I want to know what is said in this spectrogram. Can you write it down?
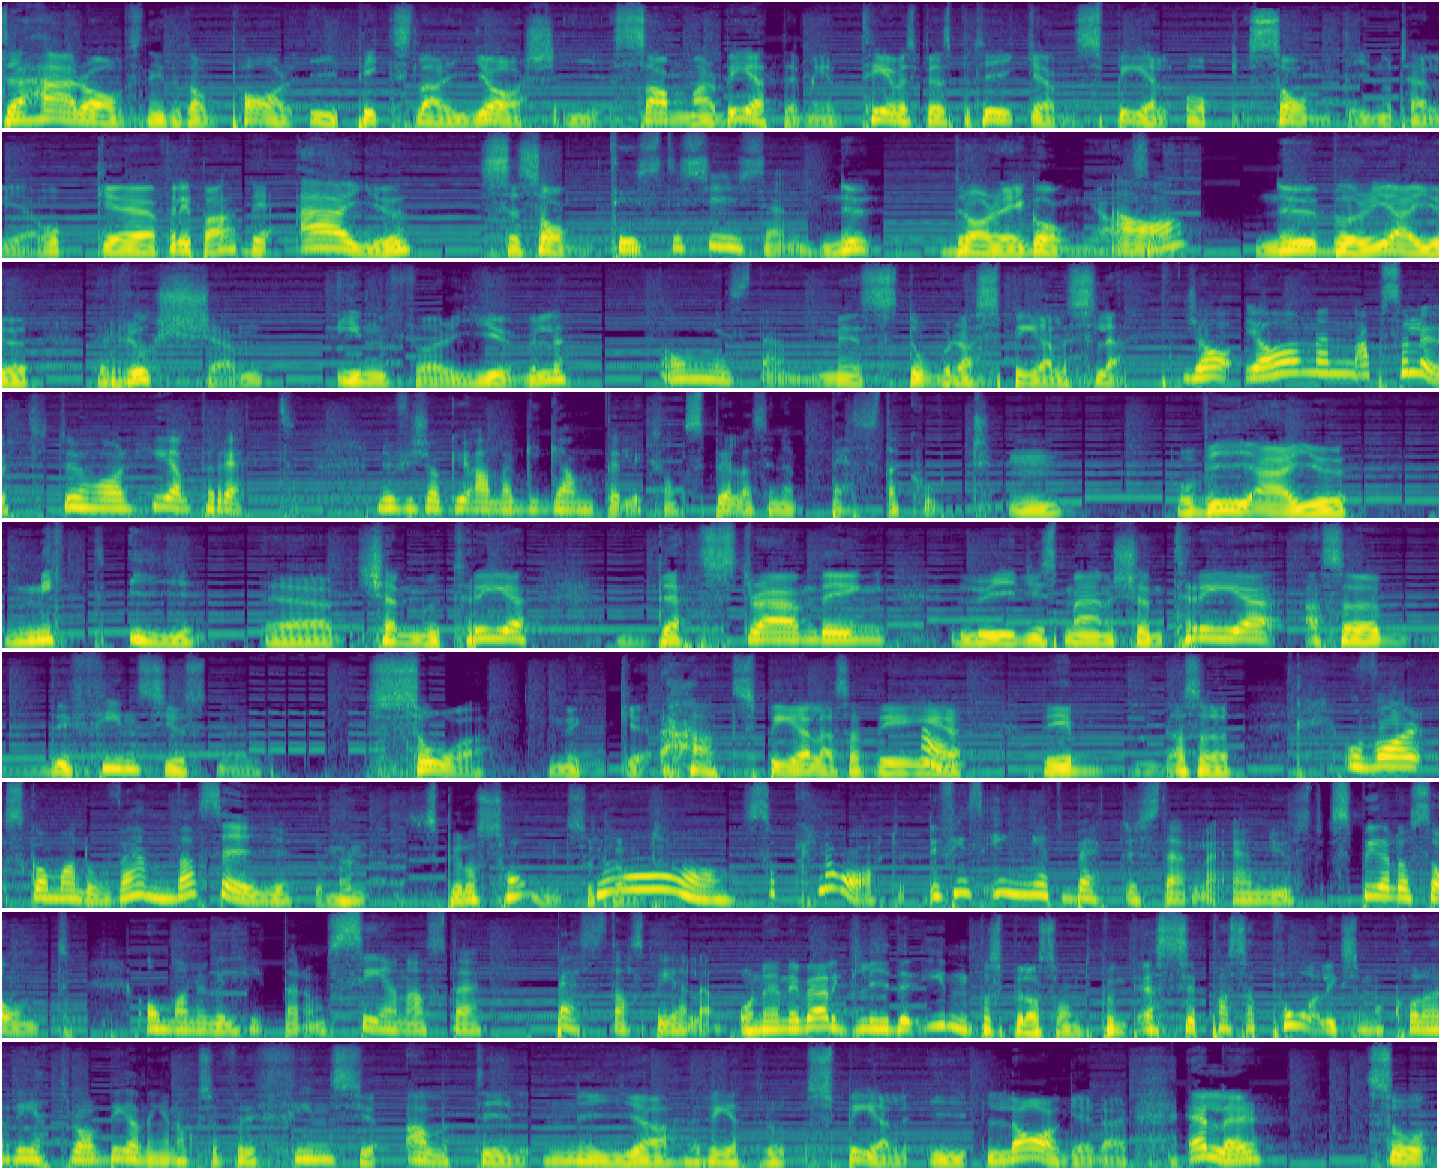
Det här avsnittet av Par i pixlar görs i samarbete med tv-spelsbutiken Spel och sånt i Norrtälje. Och eh, Filippa, det är ju säsong. Season. Nu drar det igång alltså. Ja, Nu börjar ju ruschen inför jul ångesten. med stora spelsläpp. Ja, ja, men absolut. Du har helt rätt. Nu försöker ju alla giganter liksom spela sina bästa kort. Mm. Och vi är ju mitt i eh, Shenmue 3, Death Stranding, Luigi's Mansion 3. Alltså, det finns just nu så mycket att spela så att det är... Ja. Det är alltså... Och var ska man då vända sig? Ja, men spel och sånt såklart. Ja, såklart. Det finns inget bättre ställe än just spel och sånt om man nu vill hitta de senaste, bästa spelen. Och när ni väl glider in på spelosont.se, passa på liksom att kolla retroavdelningen också, för det finns ju alltid nya retrospel i lager där. Eller så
